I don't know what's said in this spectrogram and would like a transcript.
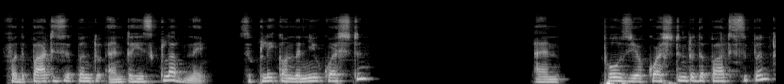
for the participant to enter his club name. So click on the new question and pose your question to the participant.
